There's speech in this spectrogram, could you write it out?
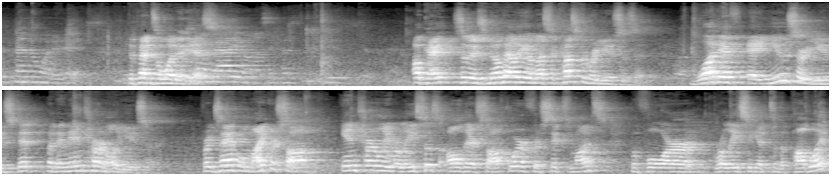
Depends on what it is. Depends on what it is. no value unless a customer uses it. Okay, so there's no value unless a customer uses it. What if a user used it, but an internal user? For example, Microsoft internally releases all their software for six months before releasing it to the public.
